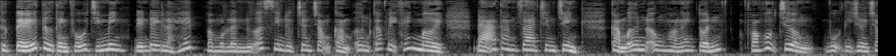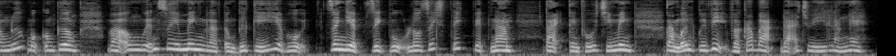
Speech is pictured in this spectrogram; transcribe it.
Thực tế từ thành phố Hồ Chí Minh đến đây là hết và một lần nữa xin được trân trọng cảm ơn các vị khách mời đã tham gia chương trình. Cảm ơn ông Hoàng Anh Tuấn, Phó vụ trưởng vụ thị trường trong nước Bộ Công Thương và ông Nguyễn Duy Minh là tổng thư ký Hiệp hội Doanh nghiệp Dịch vụ Logistics Việt Nam tại thành phố Hồ Chí Minh. Cảm ơn quý vị và các bạn đã chú ý lắng nghe.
